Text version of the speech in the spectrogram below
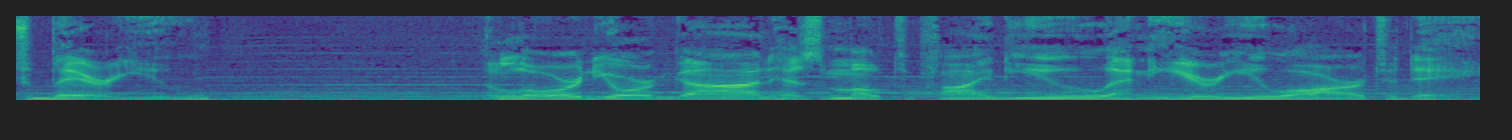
to bear you. The Lord your God has multiplied you, and here you are today,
